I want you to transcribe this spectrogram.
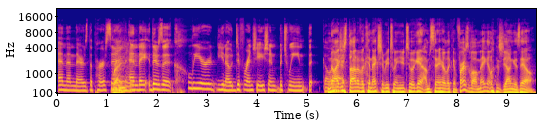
and then there's the person Right. and they there's a clear you know differentiation between the go no, I just thought of a connection between you two again. I'm sitting here looking. First of all, Meagan looks young as hell.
